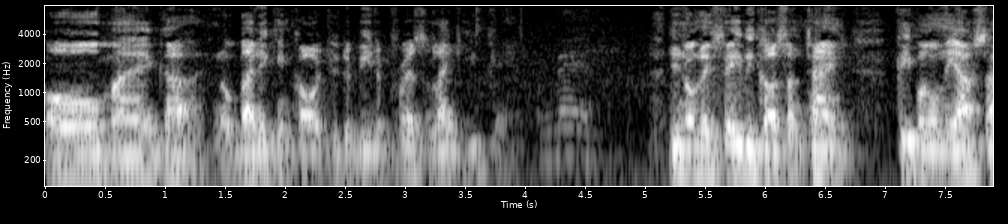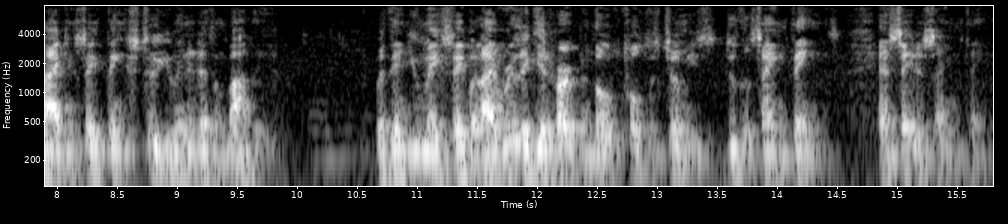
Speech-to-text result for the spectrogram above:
Oh my God. Nobody can cause you to be depressed like you can. Amen. You know, they say because sometimes people on the outside can say things to you and it doesn't bother you. But then you may say, but I really get hurt when those closest to me do the same things and say the same thing.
